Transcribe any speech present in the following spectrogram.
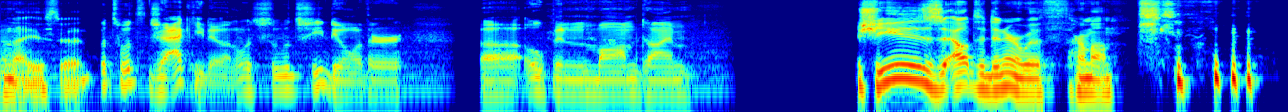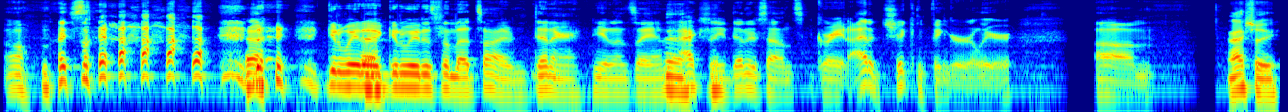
I'm not used to it. what's what's Jackie doing? What's what's she doing with her uh open mom time? She is out to dinner with her mom. Oh, nice. good way to Yeah. good way to spend that time. Dinner. You know what I'm saying? Yeah. Actually, dinner sounds great. I had a chicken finger earlier. Um, Actually,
